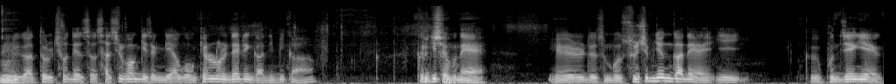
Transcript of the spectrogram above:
네. 우리가 돌춰내서 사실관계 정리하고 결론을 내린 거 아닙니까? 그렇기 그렇죠. 때문에 예를 들어서 뭐 수십 년간의 이 그 분쟁의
